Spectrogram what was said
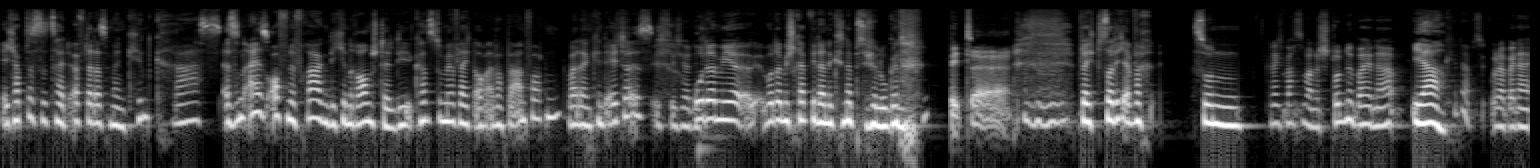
Ich habe das zur Zeit öfter, dass mein Kind krass. Es sind alles offene Fragen, die ich in den Raum stelle. Die kannst du mir vielleicht auch einfach beantworten, weil dein Kind älter ist. Ich sicher nicht. Oder mir, oder mir schreibt wieder eine Kinderpsychologin. Bitte. Vielleicht soll ich einfach so ein, Vielleicht machst du mal eine Stunde bei einer ja. Kinderpsy oder bei einer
